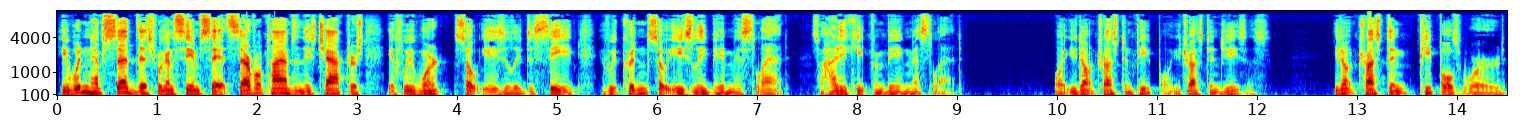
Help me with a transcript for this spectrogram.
He wouldn't have said this. We're going to see him say it several times in these chapters if we weren't so easily deceived, if we couldn't so easily be misled. So, how do you keep from being misled? Well, you don't trust in people, you trust in Jesus. You don't trust in people's word,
